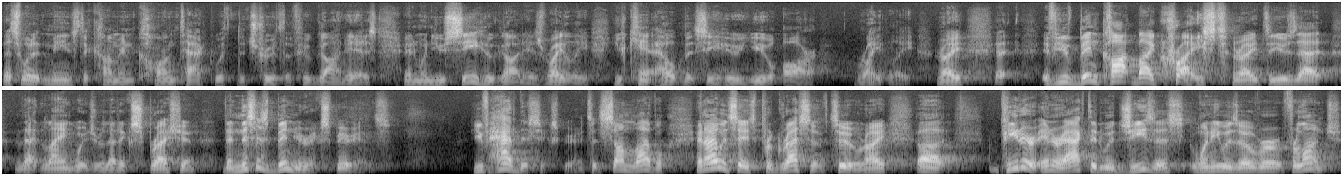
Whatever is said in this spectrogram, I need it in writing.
That's what it means to come in contact with the truth of who God is. And when you see who God is rightly, you can't help but see who you are rightly, right? If you've been caught by Christ, right, to use that, that language or that expression, then this has been your experience. You've had this experience at some level. And I would say it's progressive too, right? Uh, Peter interacted with Jesus when he was over for lunch,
